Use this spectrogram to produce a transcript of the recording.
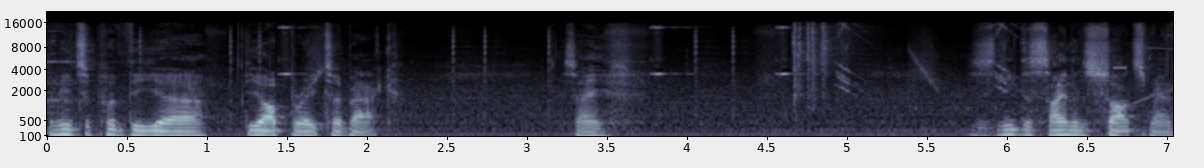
I need to put the uh, the operator back. Cause I just need the silent shots, man.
